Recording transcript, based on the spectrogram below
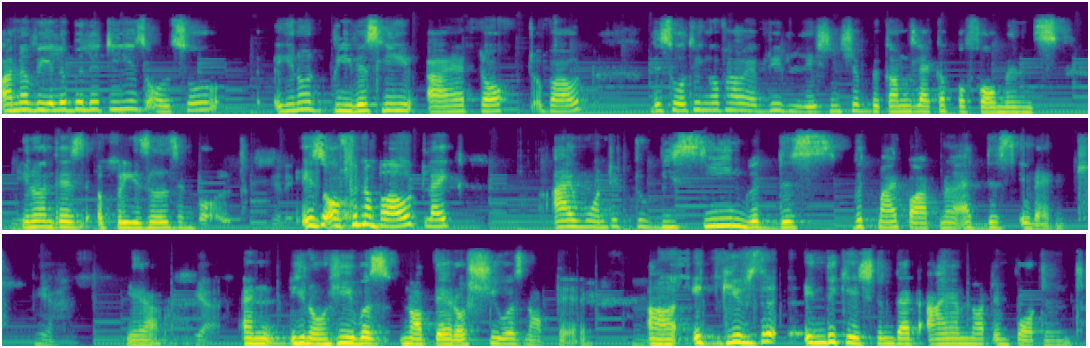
unavailability is also, you know, previously I had talked about this whole thing of how every relationship becomes like a performance, you know, and there's appraisals involved. Is often about like, I wanted to be seen with this, with my partner at this event. yeah Yeah. Yeah. And, you know, he was not there or she was not there. Uh, it gives the indication that I am not important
